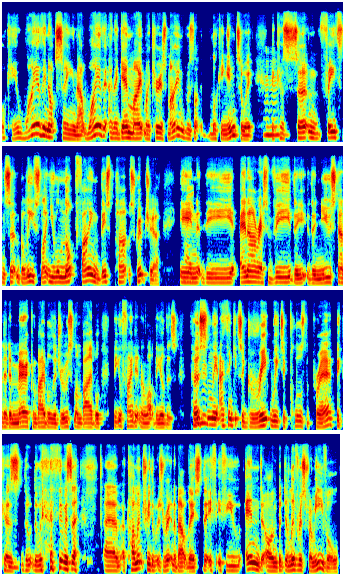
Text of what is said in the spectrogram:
okay, why are they not saying that? Why are they? And again, my my curious mind was looking into it mm-hmm. because certain faiths and certain beliefs, like you will not find this part of Scripture in right. the NRSV, the, the New Standard American Bible, the Jerusalem Bible, but you'll find it in a lot of the others. Mm-hmm. Personally, mm-hmm. I think it's a great way to close the prayer because mm-hmm. there, was a, um, a commentary that was written about this that if, if you end on but deliver us from evil,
